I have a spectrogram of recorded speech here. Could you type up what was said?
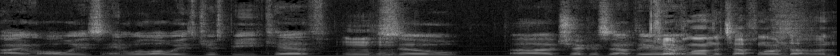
I am always and will always just be Kev. Mm-hmm. So uh, check us out there. Kevlon the Teflon Don.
